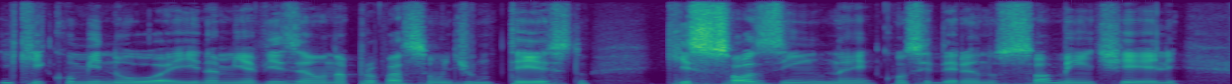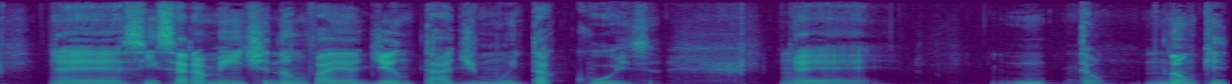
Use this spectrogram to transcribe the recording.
e que culminou aí, na minha visão, na aprovação de um texto que sozinho, né, considerando somente ele, é, sinceramente não vai adiantar de muita coisa. É, então, não que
